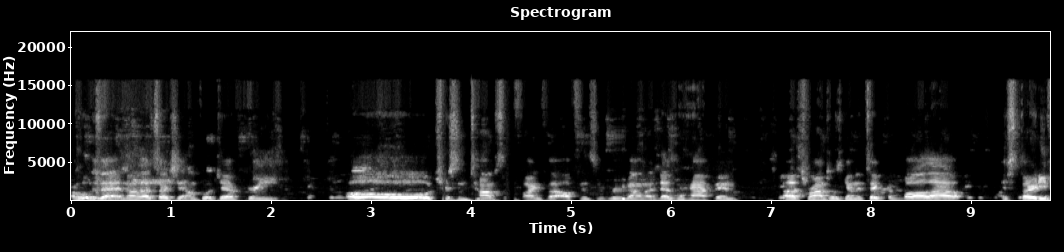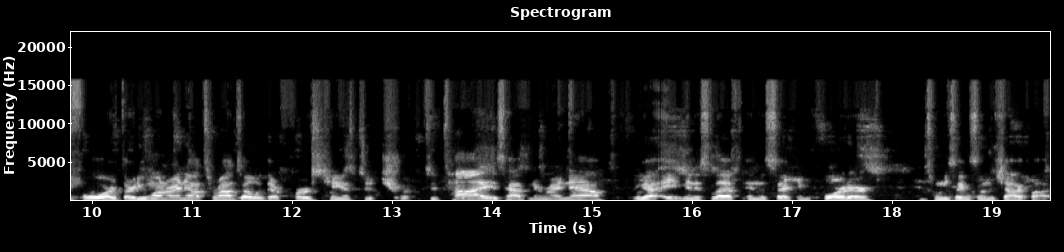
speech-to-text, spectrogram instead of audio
Or who is that? No, that's actually Uncle Jeff Green. Oh, Tristan Thompson fighting for the offensive rebound. That doesn't happen. Uh, Toronto's going to take the ball out. It's 34 31 right now. Toronto, with their first chance to to tie, is happening right now. We got eight minutes left in the second quarter, 20 seconds on the shot clock.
